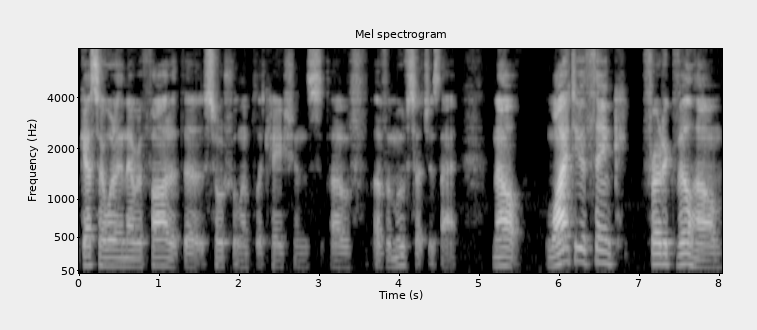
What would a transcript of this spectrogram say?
guess I would have never thought of the social implications of, of a move such as that. Now, why do you think Frederick Wilhelm,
